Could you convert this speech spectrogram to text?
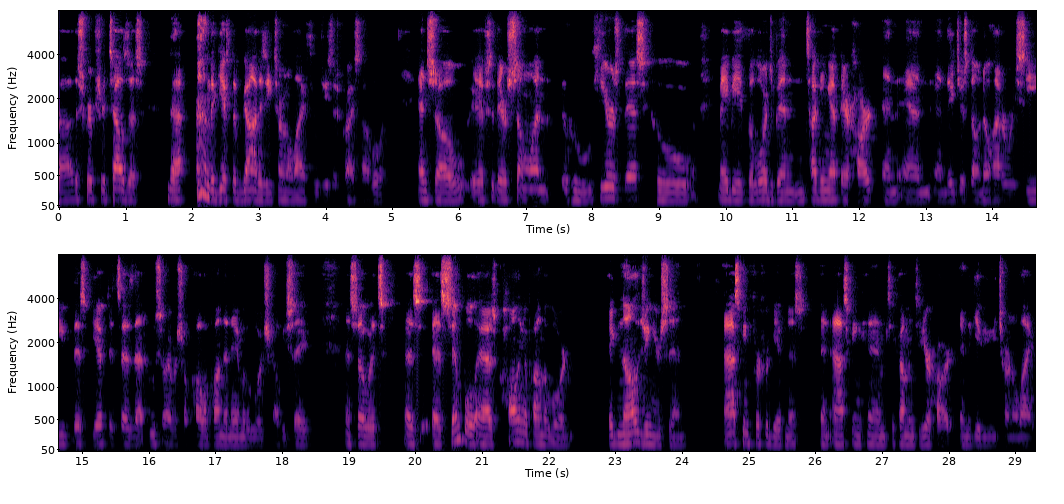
uh, the scripture tells us that the gift of God is eternal life through Jesus Christ our Lord. And so, if there's someone who hears this, who maybe the Lord's been tugging at their heart, and and and they just don't know how to receive this gift, it says that whosoever shall call upon the name of the Lord shall be saved. And so, it's as as simple as calling upon the Lord, acknowledging your sin, asking for forgiveness, and asking Him to come into your heart and to give you eternal life.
